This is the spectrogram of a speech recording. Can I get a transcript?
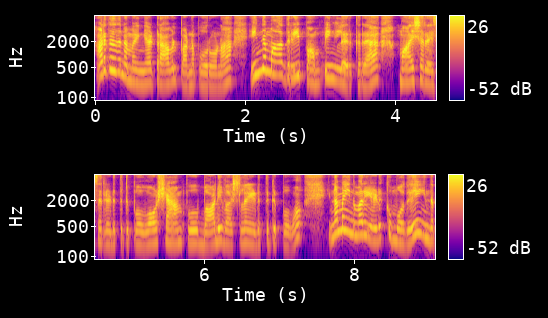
அடுத்தது நம்ம இங்கே ட்ராவல் பண்ண போகிறோன்னா இந்த மாதிரி பம்பிங்கில் இருக்கிற மாய்ஸ்சரைசர் எடுத்துகிட்டு போவோம் ஷாம்பு பாடி வாஷ்லாம் எடுத்துகிட்டு போவோம். நம்ம இந்த மாதிரி எடுக்கும்போது இந்த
